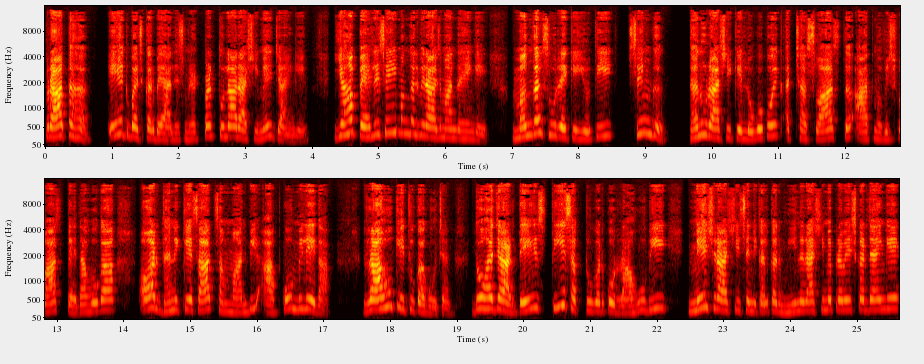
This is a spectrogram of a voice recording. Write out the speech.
प्रातः एक बजकर बयालीस मिनट पर तुला राशि में जाएँगे। यहाँ पहले से ही मंगल विराजमान रहेंगे। मंगल सूर्य की युति सिंह धनु राशि के लोगों को एक अच्छा स्वास्थ्य, आत्मविश्वास पैदा होगा और धन के साथ सम्मान भी आपको मिलेगा। राहु केतु का गोचर। 2023 30 अक्टूबर को राहु भी मेष राशि से निकलकर मीन राशि में प्रवेश कर जाएँगे।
